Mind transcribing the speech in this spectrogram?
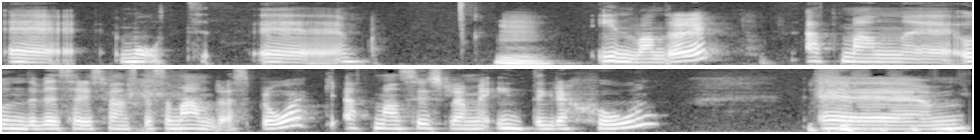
eh, mot eh, mm. invandrare, att man eh, undervisar i svenska som andraspråk, att man sysslar med integration. Ehm,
